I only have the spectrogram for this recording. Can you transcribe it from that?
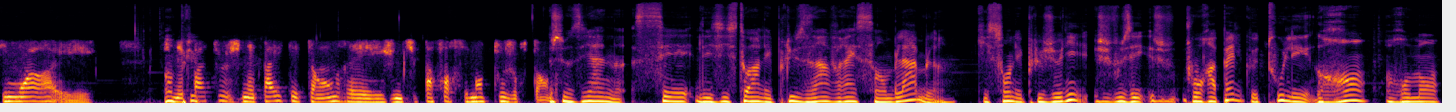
six mois et je n'ai, pas, été tendre et je ne suis pas forcément toujours tendre. Josiane, c'est les histoires les plus invraisemblables qui sont les plus jolies. Je vous, ai, je vous rappelle que tous les grands romans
